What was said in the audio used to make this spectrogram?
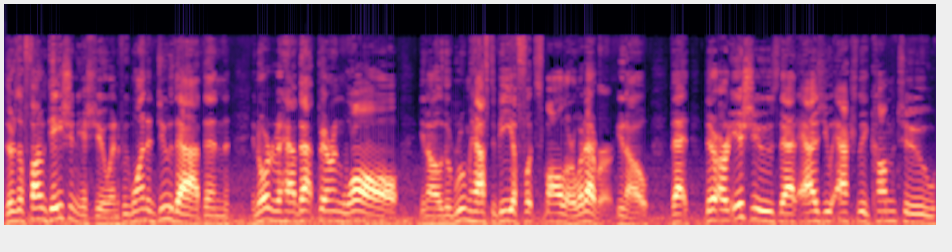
There's a foundation issue, and if we want to do that, then in order to have that bearing wall, you know, the room has to be a foot smaller or whatever. You know, that there are issues that as you actually come to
